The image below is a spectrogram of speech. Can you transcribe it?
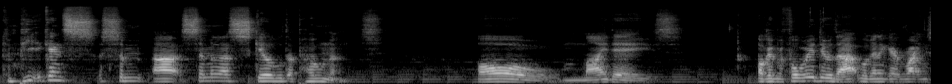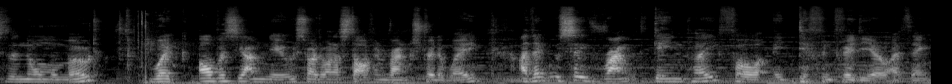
Compete against some uh, similar skilled opponents. Oh My days. Okay, before we do that, we're gonna get right into the normal mode. We're, obviously, I'm new, so I don't want to start in rank straight away. I think we'll save ranked gameplay for a different video. I think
